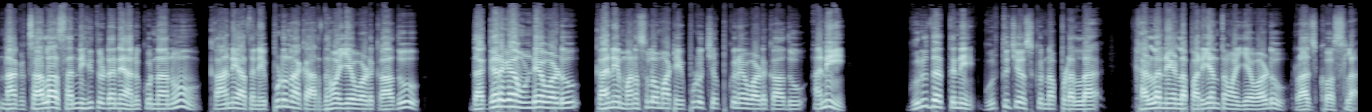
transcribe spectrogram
నాకు చాలా సన్నిహితుడనే అనుకున్నాను కాని అతనెప్పుడు నాకు అర్థమయ్యేవాడు కాదు దగ్గరగా ఉండేవాడు కాని మనసులో మాట ఎప్పుడూ చెప్పుకునేవాడు కాదు అని గురుదత్ని గుర్తు చేసుకున్నప్పుడల్లా కళ్ళనీళ్ళ పర్యంతం అయ్యేవాడు రాజ్ ఖోస్లా.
